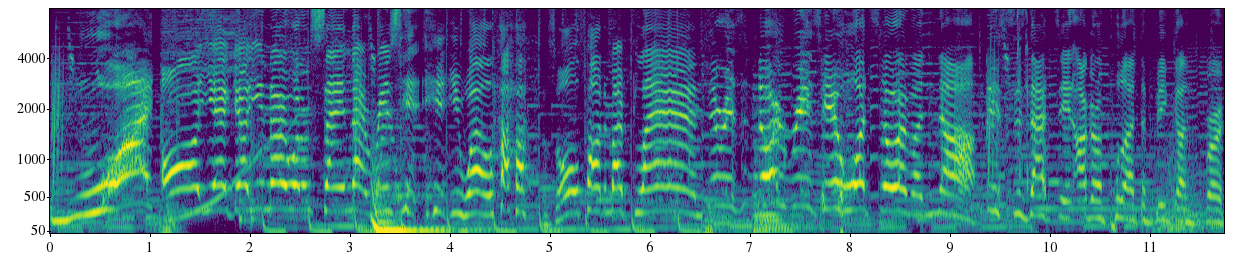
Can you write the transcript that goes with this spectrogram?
What? Oh yeah, girl. You know what I'm saying. That Riz hit hit you well. Haha, it's all part of my plan. There is no Riz here whatsoever. Nah, this is that's it. I gotta pull out the big guns, bro.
